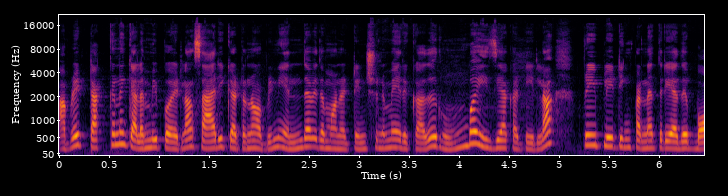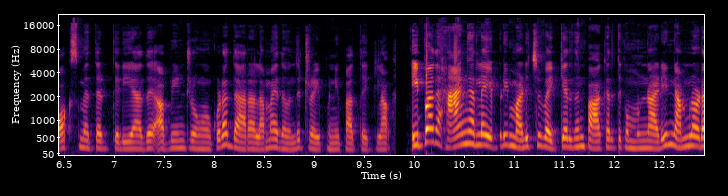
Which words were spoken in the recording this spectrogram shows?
அப்படியே டக்குன்னு கிளம்பி போயிடலாம். சாரி கட்டணும் அப்படின்னு எந்த விதமான டென்ஷனுமே இருக்காது. ரொம்ப ஈஸியாக கட்டிடலாம். ப்ரீ ப்ளீட்டிங் பண்ண தெரியாது பாக்ஸ் மெத்தட் தெரியாது அப்படின்றவங்க கூட தாராளமாக இதை வந்து ட்ரை பண்ணி பார்த்துக்கலாம். இப்போ அது ஹேங்கரில் எப்படி மடித்து வைக்கிறதுன்னு பார்க்கறதுக்கு முன்னாடி நம்மளோட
